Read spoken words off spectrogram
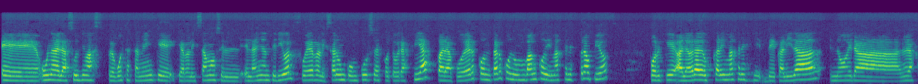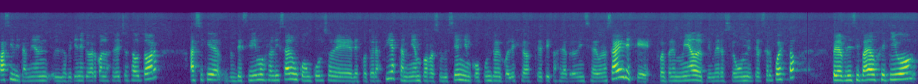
Eh, una de las últimas propuestas también que, realizamos el, año anterior fue realizar un concurso de fotografías para poder contar con un banco de imágenes propio, porque a la hora de buscar imágenes de calidad no era, no era fácil y también lo que tiene que ver con los derechos de autor, así que decidimos realizar un concurso de, fotografías también por resolución y en conjunto del Colegio de Obstétricas de la provincia de Buenos Aires, que fue premiado el primero, segundo y tercer puesto, pero el principal objetivo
